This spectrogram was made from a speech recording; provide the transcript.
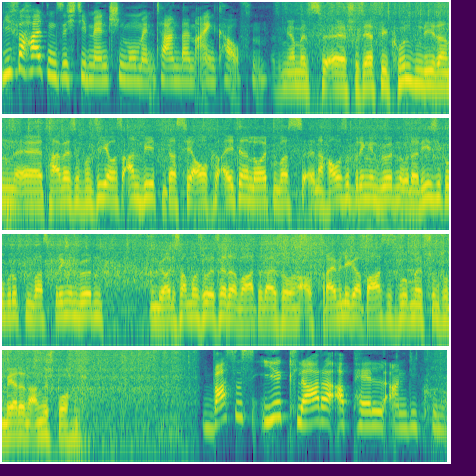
Wie verhalten sich die Menschen momentan beim Einkaufen? Also wir haben jetzt äh, schon sehr viele Kunden, die dann äh, teilweise von sich aus anbieten, dass sie auch älteren Leuten was äh, nach Hause bringen würden oder Risikogruppen was bringen würden. Und ja, das haben wir so jetzt nicht erwartet. Also auf freiwilliger Basis wurden wir jetzt schon von mehreren angesprochen. Was ist Ihr klarer Appell an die Kunden?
